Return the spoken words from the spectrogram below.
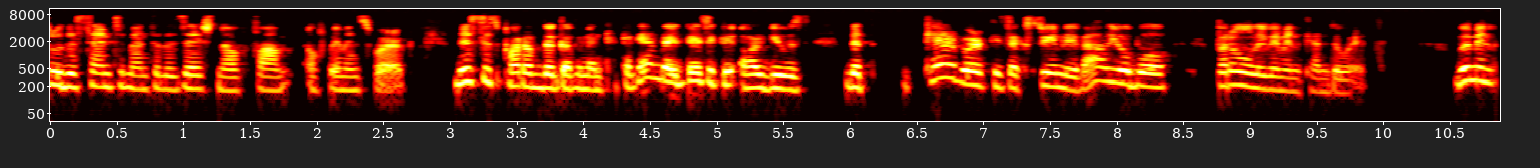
through the sentimentalization of um, of women's work. This is part of the government propaganda. It basically argues that care work is extremely valuable, but only women can do it. Women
